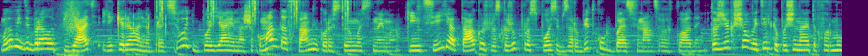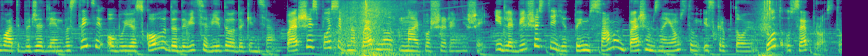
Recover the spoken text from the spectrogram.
Ми відібрали 5, які реально працюють, бо я і наша команда самі користуємось ними. В кінці я також розкажу про спосіб заробітку без фінансових вкладень. Тож, якщо ви тільки починаєте формувати бюджет для інвестицій, обов'язково додивіться відео до кінця. Перший спосіб, напевно, найпоширеніший, і для більшості є тим самим першим знайомством із криптою. Тут усе просто:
